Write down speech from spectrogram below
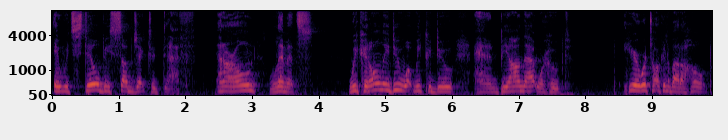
It would still be subject to death and our own limits. We could only do what we could do, and beyond that, we're hooped. Here, we're talking about a hope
